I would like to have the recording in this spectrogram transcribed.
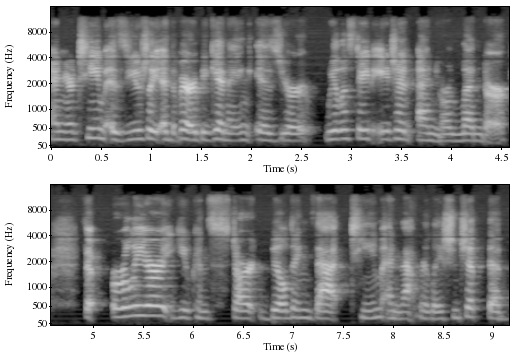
And your team is usually at the very beginning is your real estate agent and your lender. The earlier you can start building that team and that relationship, the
